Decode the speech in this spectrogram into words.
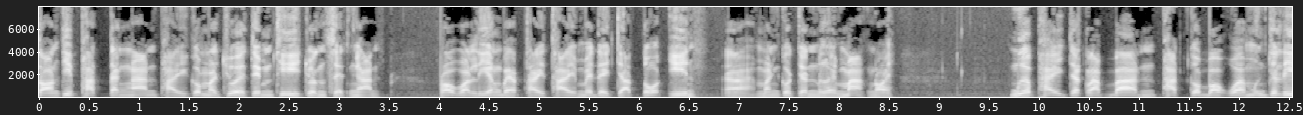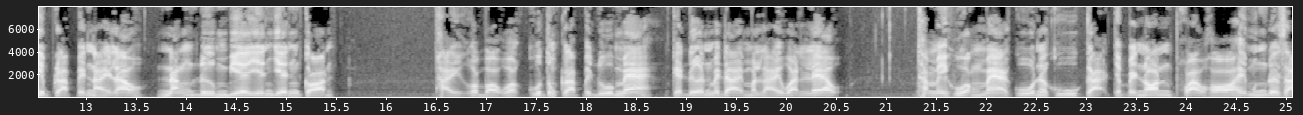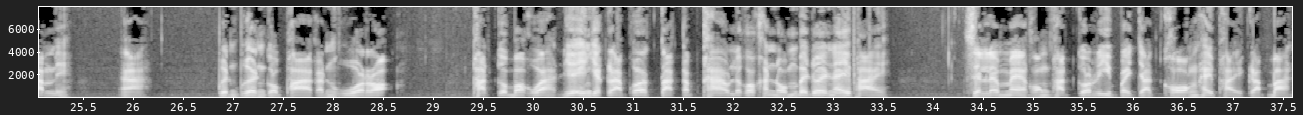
ตอนที่พัดแต่งงานไผ่ก็มาช่วยเต็มที่จนเสร็จงาน เพราะว่าเลี้ยงแบบไทยๆไม่ได้จัดโต๊ะจีน อ่า มันก็จะเหนื่อยมากหน่อย เมื่อไผ่จะกลับบ้าน พัดก็บอกว่ามึงจะรีบกลับไปไหนเล่า นั่งดื่มเบียร์เย็นๆก่อนไผ่ก็บอกว่ากูต้องกลับไปดูแม่ เดินไม่ได้มาหลายวันแล้ว ถ้าไม่ห่วงแม่กูนะกูกะ จะไปนอนเฝ้าหอให้มึงด้วยซ้ำนี่ อ่า เพื่อนๆก็พากันหัวเราะ พัดก็บอกว่า เดี๋ยวเองจะกลับก็ตักกับข้าวแล้วก็ขนมไปด้วยนะไอ้ไผ่เสร็จแล้วแม่ของพัดก็รีบไปจัดของให้ไผ่กลับบ้าน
